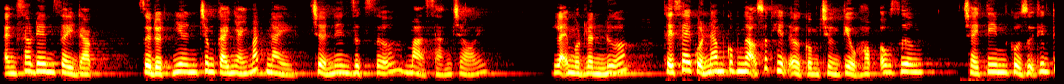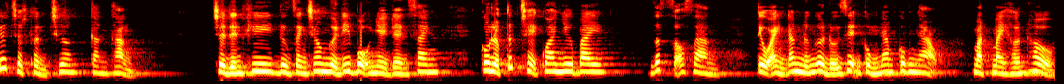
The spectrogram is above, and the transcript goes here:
Ánh sao đêm dày đặc, rồi đột nhiên trong cái nháy mắt này trở nên rực rỡ mà sáng chói. Lại một lần nữa, thấy xe của nam công ngạo xuất hiện ở cổng trường tiểu học âu dương, trái tim của dự thiên tuyết chợt khẩn trương, căng thẳng. Chờ đến khi đường dành cho người đi bộ nhảy đèn xanh, cô lập tức chạy qua như bay. Rất rõ ràng, tiểu ảnh đang đứng ở đối diện cùng nam công ngạo, mặt mày hớn hở,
